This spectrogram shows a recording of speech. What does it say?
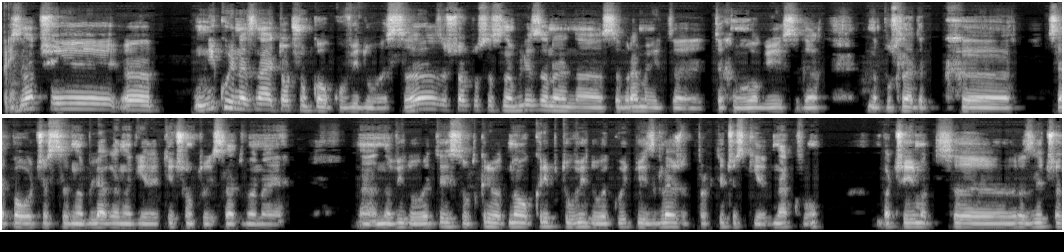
Пример. Значи, а, никой не знае точно колко видове са, защото с навлизане на съвременните технологии сега напоследък а, все повече се набляга на генетичното изследване на видовете и се откриват много криптовидове, които изглеждат практически еднакво, обаче имат различен,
